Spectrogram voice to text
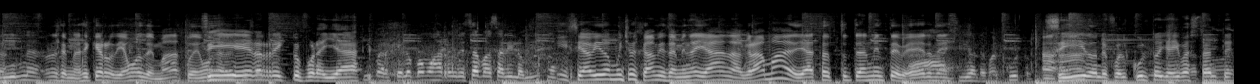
gallina. Bueno, se me hace que rodeamos de más. Podemos Sí, era quizás- recto por allá. ¿Y para qué lo vamos a regresar? Va a salir lo mismo. Y sí ha habido muchos cambios. También allá en la grama ya está totalmente verde. Ah, sí, donde fue el culto. Ajá. Sí, donde fue el culto ya hay bastante.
